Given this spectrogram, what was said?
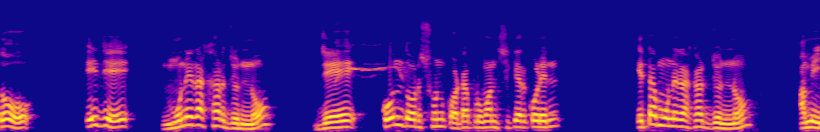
তো এই যে মনে রাখার জন্য যে কোন দর্শন কটা প্রমাণ স্বীকার করেন, এটা মনে রাখার জন্য আমি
